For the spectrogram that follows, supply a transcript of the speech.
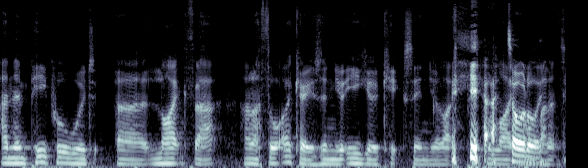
and then people would uh, like that. And I thought, okay, so then your ego kicks in. You're like, people Yeah, like totally. arm balance.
